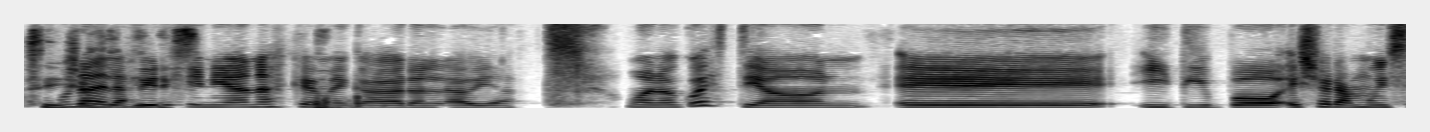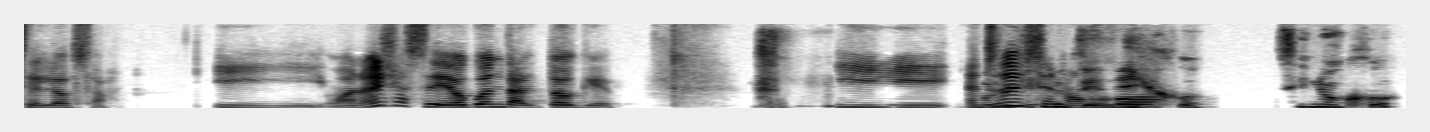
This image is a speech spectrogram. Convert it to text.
Sí, Una de las virginianas que me cagaron la vida. Bueno, cuestión. eh, y tipo, ella era muy celosa. Y bueno, ella se dio cuenta al toque. Y ¿Por entonces se no te enojó. dijo? Se enojó.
